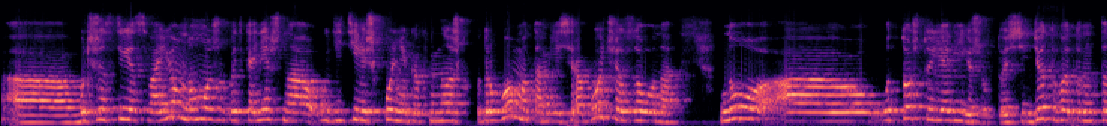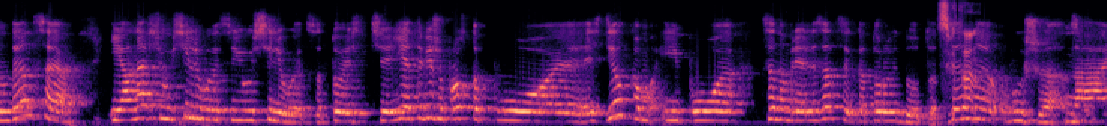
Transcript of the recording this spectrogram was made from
А, в большинстве своем, но, может быть, конечно, у детей школьников немножко по-другому, там есть рабочая зона, но вот то, что я вижу, то есть идет в этом тенденция, и она все усиливается и усиливается. То есть я это вижу просто по э, сделкам и по ценам реализации, которые идут. Светлана... Цены выше на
